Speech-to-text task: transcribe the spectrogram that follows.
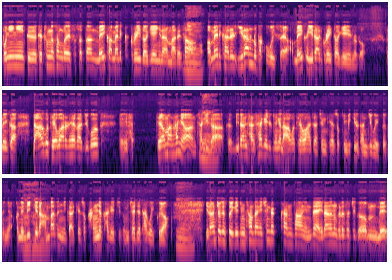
본인이 그 대통령 선거에서 썼던 Make America Great Again이라는 말에서 네. 아메리카를 이란으로 바꾸고 있어요. Make Iran Great Again으로. 그러니까 나하고 대화를 해가지고 에, 대화만 하면 자기가 그 미란을 잘 살게 해줄 테니까 나하고 대화하자 지금 계속 미끼를 던지고 있거든요. 근데 아하. 미끼를 안 받으니까 계속 강력하게 지금 제재를 하고 있고요. 예. 이란 쪽에서도 이게 지금 상당히 심각한 상황인데 이란은 그래서 지금 내,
